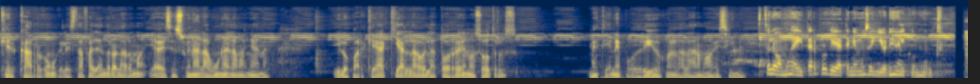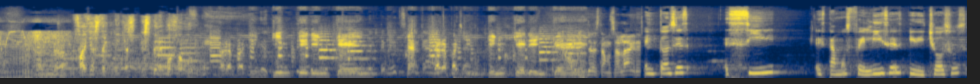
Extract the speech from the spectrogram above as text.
que el carro como que le está fallando la alarma y a veces suena a la una de la mañana y lo parqué aquí al lado de la torre de nosotros, me tiene podrido con la alarma vecino. Esto lo vamos a editar porque ya tenemos seguidores en el conjunto. Fallas técnicas. Espere, por favor. Ya estamos al aire. Entonces, sí, estamos felices y dichosos.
